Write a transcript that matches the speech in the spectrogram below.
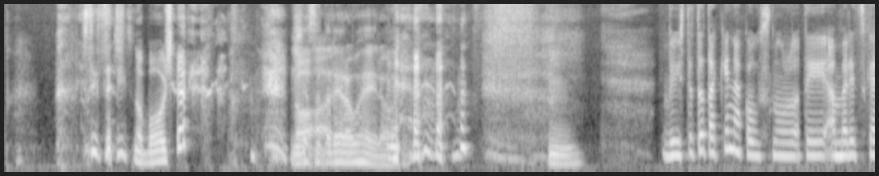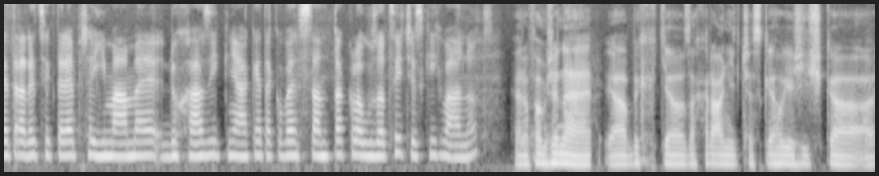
si chce říct, no bože. no, že se tady rouhej, no. hmm. Vy jste to taky nakousnul, ty americké tradice, které přejímáme, dochází k nějaké takové Santa Clausaci českých Vánoc? Já doufám, že ne. Já bych chtěl zachránit českého Ježíška a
